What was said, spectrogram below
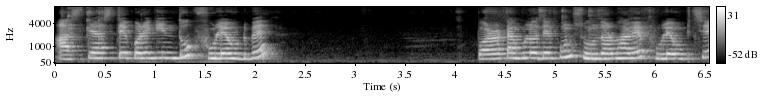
আস্তে আস্তে করে কিন্তু ফুলে উঠবে। পরোটাগুলো দেখুন সুন্দরভাবে ফুলে উঠছে।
